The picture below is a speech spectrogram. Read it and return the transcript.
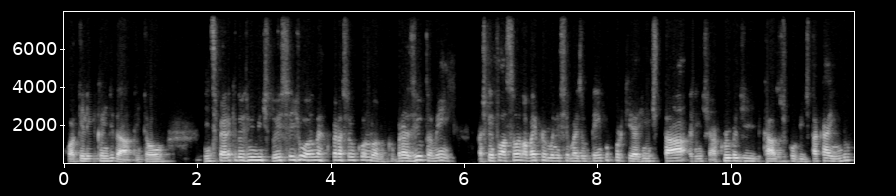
com aquele candidato. Então, a gente espera que 2022 seja o ano da recuperação econômica. O Brasil também, acho que a inflação ela vai permanecer mais um tempo, porque a gente está, a gente, a curva de casos de Covid está caindo.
